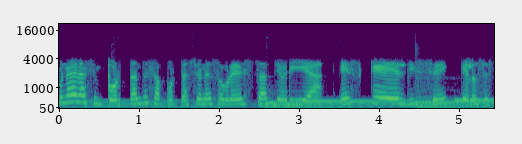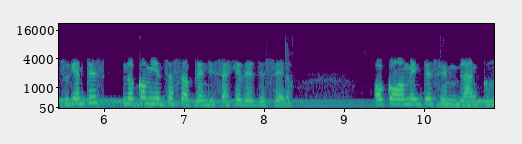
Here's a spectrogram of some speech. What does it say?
Una de las importantes aportaciones sobre esta teoría es que él dice que los estudiantes no comienzan su aprendizaje desde cero o como mentes en blanco,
